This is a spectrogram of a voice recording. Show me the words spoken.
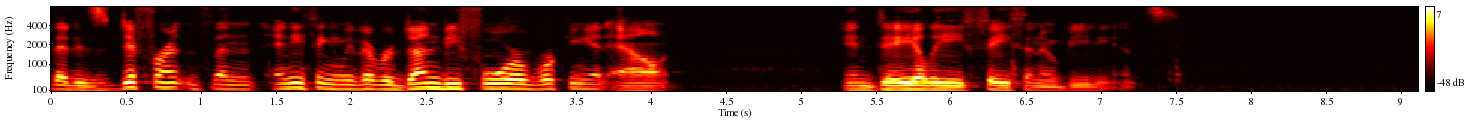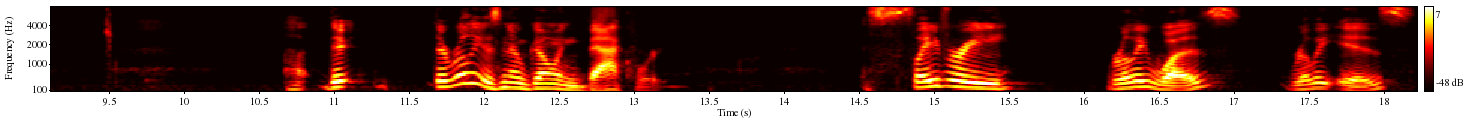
that is different than anything we've ever done before, working it out in daily faith and obedience. Uh, there, there really is no going backward. Slavery really was, really is,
